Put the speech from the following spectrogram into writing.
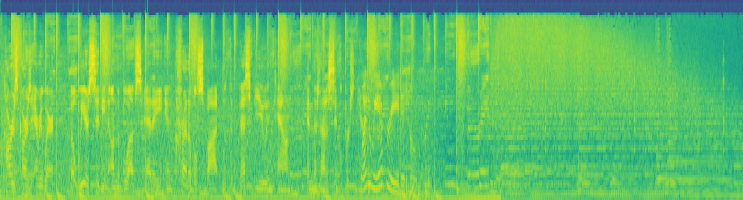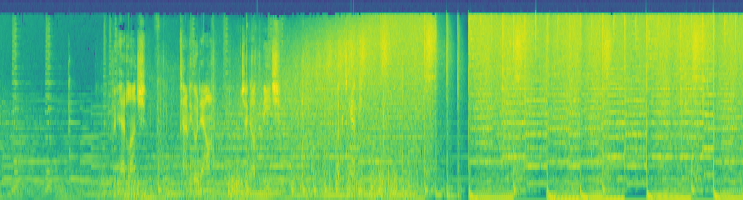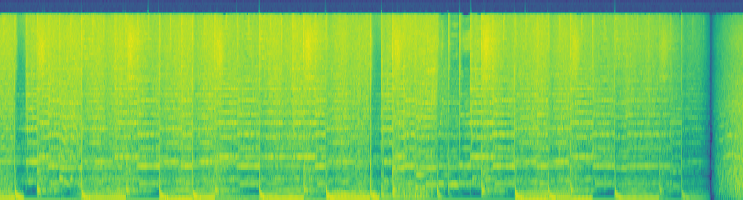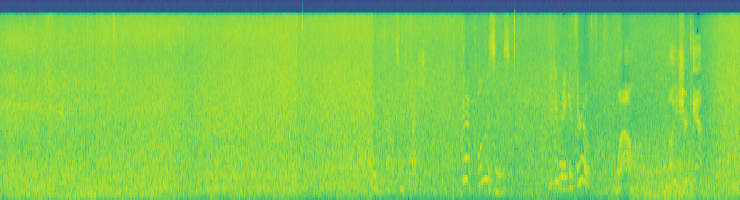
Cars, cars everywhere, but we are sitting on the bluffs at an incredible spot with the best view in town, and there's not a single person here. Why do we ever eat at home? We've had lunch. Time to go down, check out the beach. Look, it's Kathy. Wow. Oh, you sure can.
